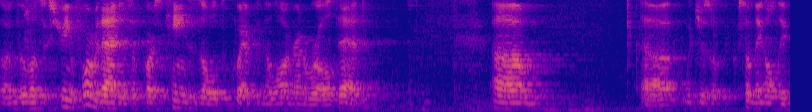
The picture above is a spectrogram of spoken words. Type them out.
Uh, the most extreme form of that is, of course, Keynes's old quip, in the long run, we're all dead. Um, uh, which is something only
